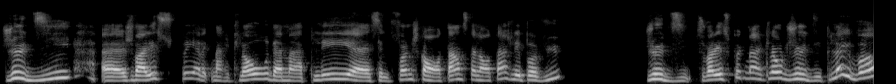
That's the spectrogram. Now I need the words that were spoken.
jeudi, euh, je vais aller souper avec Marie-Claude. Elle m'a appelé, euh, c'est le fun, je suis contente, ça fait longtemps, je ne l'ai pas vue. Jeudi. Tu vas aller souper avec Marie-Claude jeudi. Puis là, il va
